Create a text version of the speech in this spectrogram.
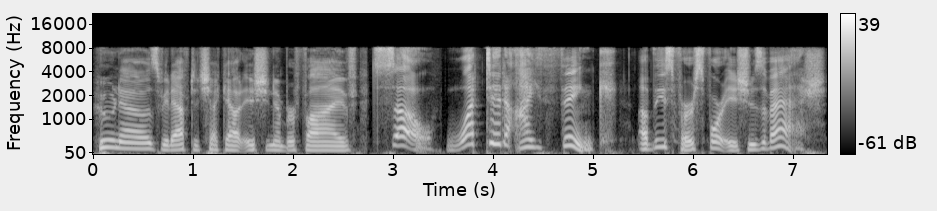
Who knows? We'd have to check out issue number five. So, what did I think of these first four issues of Ash?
